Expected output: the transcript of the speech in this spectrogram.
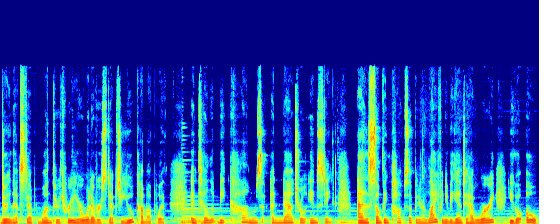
doing that step one through three or whatever steps you come up with until it becomes a natural instinct. As something pops up in your life and you begin to have worry, you go, oh,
